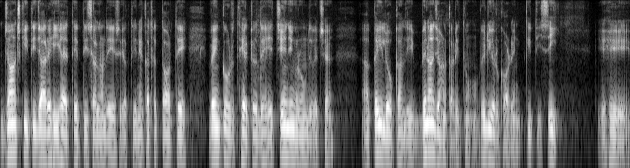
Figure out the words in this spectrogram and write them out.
ਜਾਂਚ ਕੀਤੀ ਜਾ ਰਹੀ ਹੈ। 33 ਸਾਲਾਂ ਦੇ ਇਸ ਵਿਅਕਤੀ ਨੇ ਕਥਿਤ ਤੌਰ ਤੇ ਵੈਂਕੂਵਰ ਥੀਏਟਰ ਦੇ ਚੇਂਜਿੰਗ ਰੂਮ ਦੇ ਵਿੱਚ ਕਈ ਲੋਕਾਂ ਦੀ ਬਿਨਾਂ ਜਾਣਕਾਰੀ ਤੋਂ ਵੀਡੀਓ ਰਿਕਾਰਡਿੰਗ ਕੀਤੀ ਸੀ। ਇਹ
